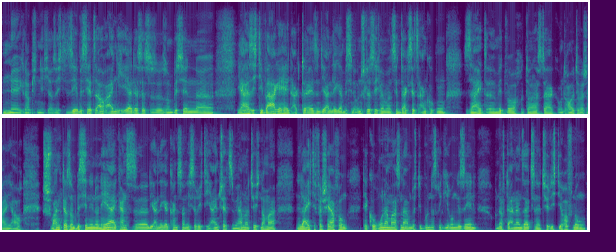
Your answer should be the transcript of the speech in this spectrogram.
Nee, glaube ich nicht. Also ich sehe bis jetzt auch eigentlich eher, dass es so, so ein bisschen, äh, ja, sich die Waage hält. Aktuell sind die Anleger ein bisschen unschlüssig, wenn wir uns den DAX jetzt angucken, seit äh, Mittwoch, Donnerstag und heute wahrscheinlich auch, schwankt er so ein bisschen hin und her. Er kann's, äh, die Anleger können es noch nicht so richtig einschätzen. Wir haben natürlich nochmal eine leichte Verschärfung der Corona-Maßnahmen durch die Bundesregierung gesehen und auf der anderen Seite natürlich die Hoffnung,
